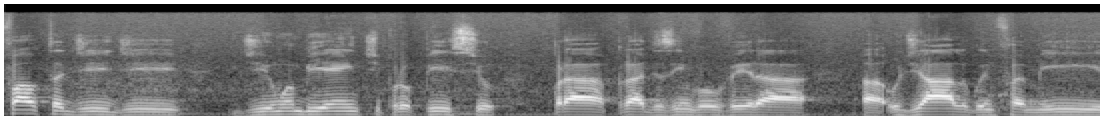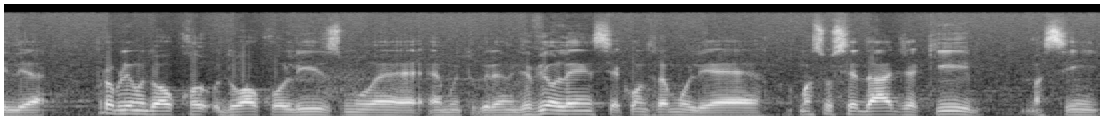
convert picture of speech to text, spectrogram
falta de, de de um ambiente propício para desenvolver a, a, o diálogo em família. O problema do, alco do alcoolismo é, é, muito grande, a violência contra a mulher. Uma sociedade aqui, assim,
